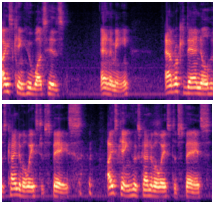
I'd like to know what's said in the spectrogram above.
Ice King, who was his enemy, Abracadaniel, who's kind of a waste of space, Ice King, who's kind of a waste of space,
